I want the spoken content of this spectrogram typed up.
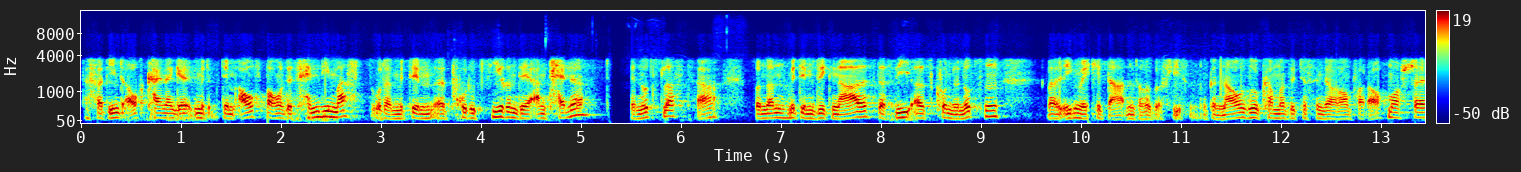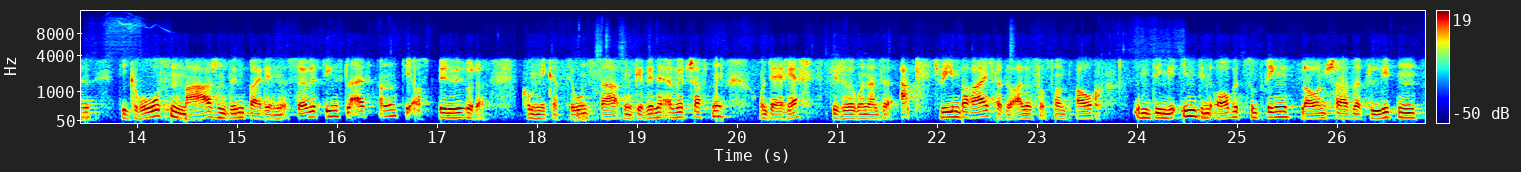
da verdient auch keiner Geld mit dem Aufbauen des Handymasts oder mit dem äh, Produzieren der Antenne, der Nutzlast, ja, sondern mit dem Signal, das Sie als Kunde nutzen weil irgendwelche Daten darüber fließen. Und genauso kann man sich das in der Raumfahrt auch mal stellen. Die großen Margen sind bei den Service-Dienstleistern, die aus Bild- oder Kommunikationsdaten Gewinne erwirtschaften. Und der Rest, dieser sogenannte Upstream-Bereich, also alles, was man braucht, um Dinge in den Orbit zu bringen, Launcher, Satelliten,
